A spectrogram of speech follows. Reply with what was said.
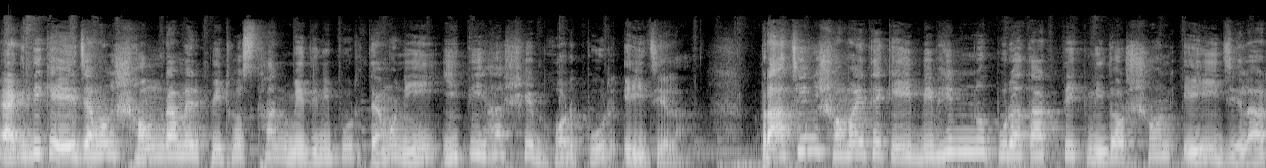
একদিকে যেমন সংগ্রামের পীঠস্থান মেদিনীপুর, তেমনি ইতিহাসে ভরপুর এই জেলা। প্রাচীন সময় থেকেই বিভিন্ন পুরাতাত্ত্বিক নিদর্শন এই জেলার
